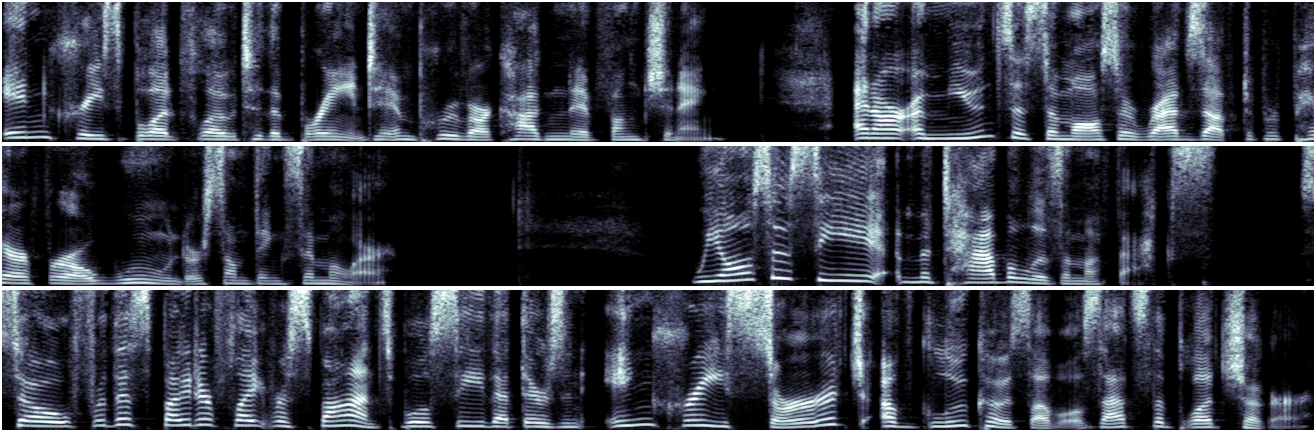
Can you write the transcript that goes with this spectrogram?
increased blood flow to the brain to improve our cognitive functioning. And our immune system also revs up to prepare for a wound or something similar. We also see metabolism effects. So, for fight or flight response, we'll see that there's an increased surge of glucose levels. That's the blood sugar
